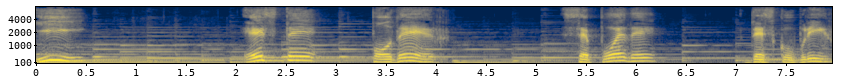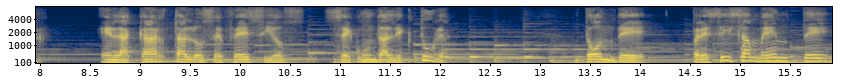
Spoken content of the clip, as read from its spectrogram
Y este poder se puede descubrir en la carta a los Efesios, segunda lectura, donde precisamente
